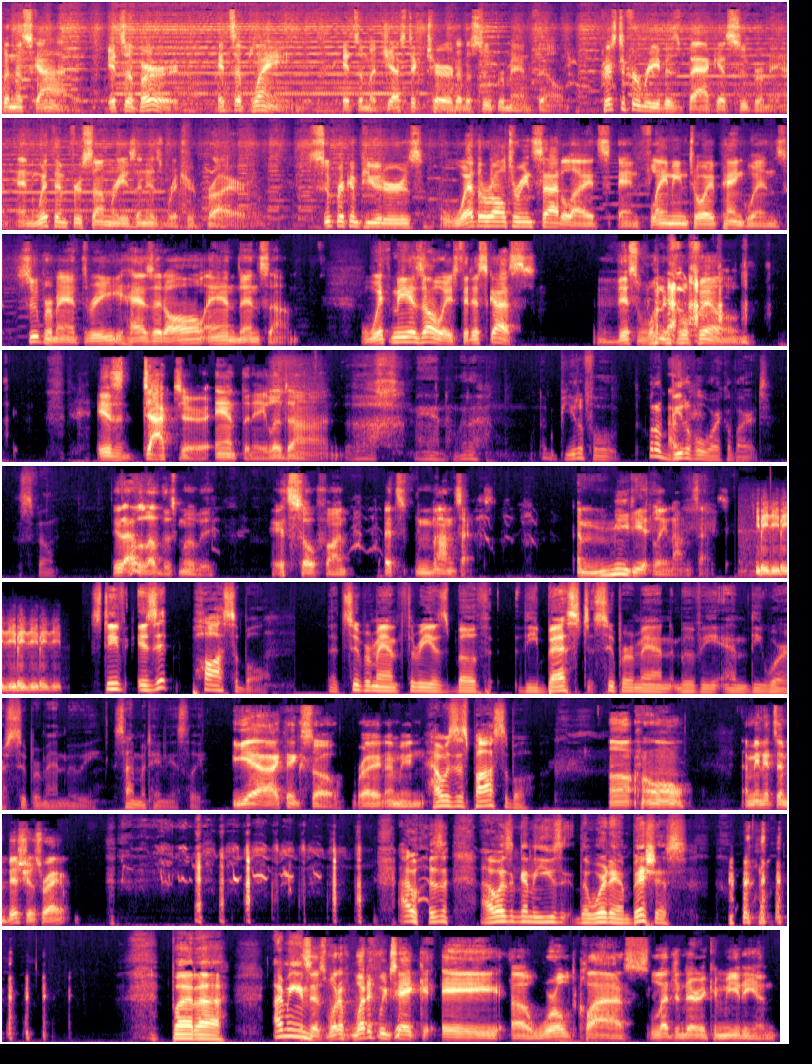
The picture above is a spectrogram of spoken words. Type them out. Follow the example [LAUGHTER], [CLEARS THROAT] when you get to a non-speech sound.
up in the sky. It's a bird. It's a plane. It's a majestic turd of a Superman film. Christopher Reeve is back as Superman, and with him for some reason is Richard Pryor. Supercomputers, weather altering satellites, and flaming toy penguins, Superman 3 has it all and then some. With me, as always, to discuss this wonderful [LAUGHS] film is Dr. Anthony Ladon. Oh man, what a what a beautiful what a beautiful work of art this film. Dude, I love this movie. It's so fun. It's nonsense. Immediately nonsense. Steve, is it possible that Superman 3 is both the best Superman movie and the worst Superman movie simultaneously? Yeah, I think so, right? I mean, How is this possible? uh, oh, I mean, it's ambitious, right? [LAUGHS] [LAUGHS] I wasn't I wasn't going to use the word ambitious. [LAUGHS] but uh I mean It says, "What if what if we take a, a world class legendary comedian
